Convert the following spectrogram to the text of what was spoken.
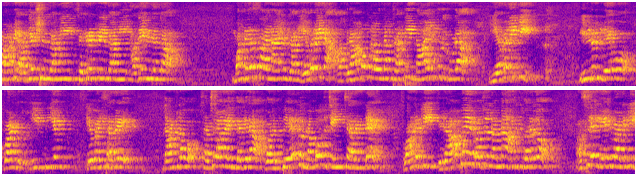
పార్టీ అధ్యక్షులు కానీ సెక్రటరీలు కానీ అదేవిధంగా మండల స్థాయి నాయకులు కానీ ఎవరైనా ఆ గ్రామంలో ఉన్న ప్రతి నాయకుడు కూడా ఎవరికి ఇల్లు లేవో వాళ్ళు ఈ పిఎం ఏవై సర్వే దాంట్లో సచివాలయం దగ్గర వాళ్ళ పేర్లు నమోదు చేయించారంటే వాళ్ళకి రాబోయే రోజులన్నా అతి త్వరలో అసలే లేని వాళ్ళకి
